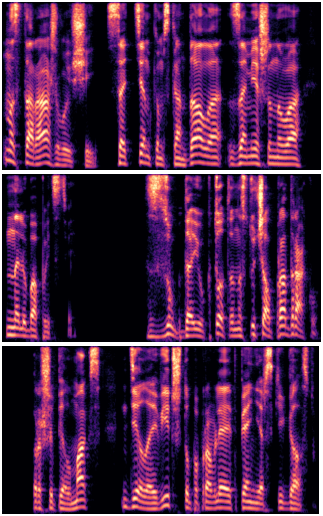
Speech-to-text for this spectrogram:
настораживающий, с оттенком скандала, замешанного на любопытстве. «Зуб даю, кто-то настучал про драку», – прошипел Макс, делая вид, что поправляет пионерский галстук.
